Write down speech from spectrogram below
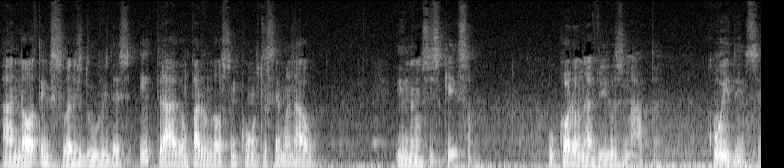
anotem suas dúvidas e tragam para o nosso encontro semanal. E não se esqueçam: o coronavírus mata. Cuidem-se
